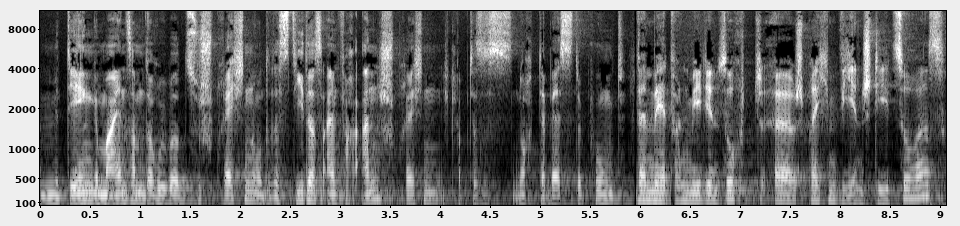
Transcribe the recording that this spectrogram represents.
mit denen gemeinsam darüber zu sprechen oder dass die das einfach ansprechen. Ich glaube, das ist noch der beste Punkt. Wenn wir jetzt von Mediensucht äh, sprechen, wie entsteht sowas?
